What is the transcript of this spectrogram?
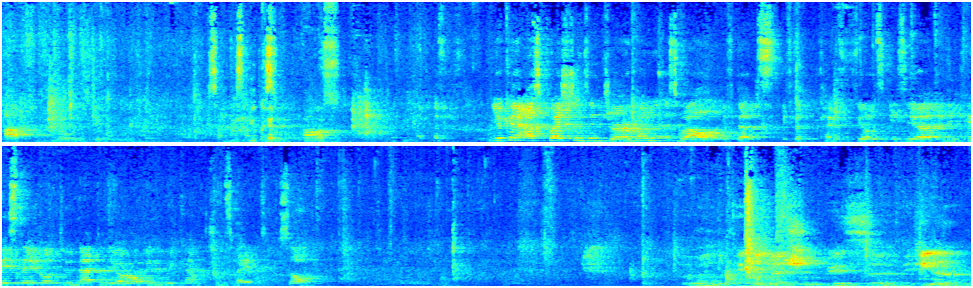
Ah. You can ask you can ask questions in German as well if that's if if that kind of feels easier. And in case they go to Natalie or Robin, we can translate. So. Well, it was mentioned with uh, Medina,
